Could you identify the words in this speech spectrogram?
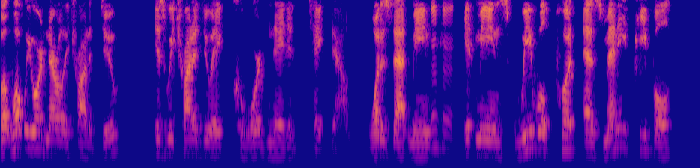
But what we ordinarily try to do is we try to do a coordinated takedown. What does that mean? Mm-hmm. It means we will put as many people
